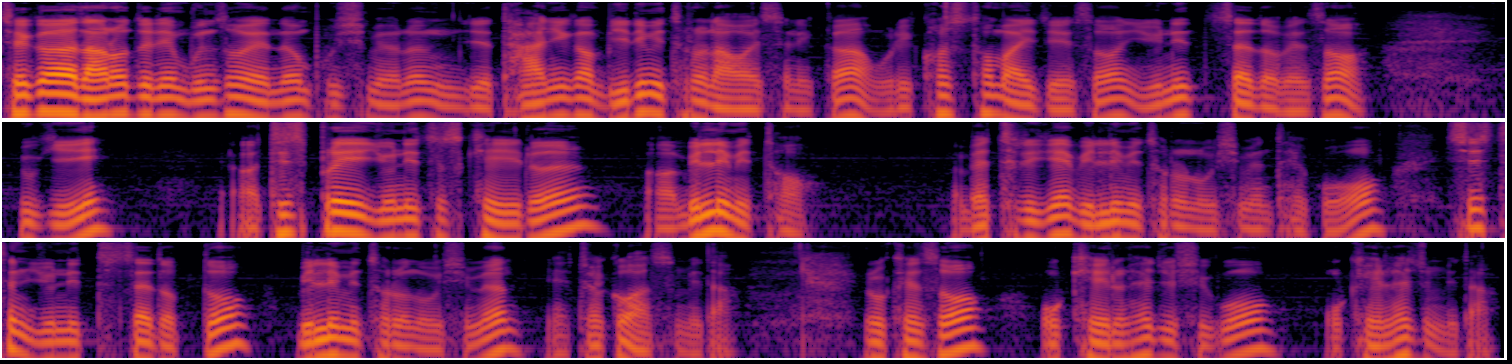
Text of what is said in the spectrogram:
제가 나눠드린 문서에는 보시면은 이제 단위가 밀리미터로 나와 있으니까 우리 커스터마이즈에서 유닛 셋업에서 여기 어, 디스플레이 유닛 스케일을 어, 밀리미터 매트릭에 밀리미터로 놓으시면 되고 시스템 유닛 셋업도 밀리미터로 놓으시면 예, 될 것 같습니다. 이렇게 해서 OK를 해주시고 OK를 해줍니다.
